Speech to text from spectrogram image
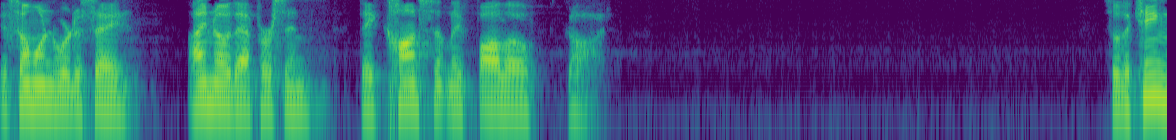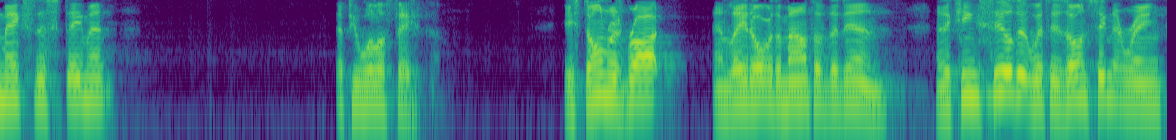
if someone were to say, I know that person, they constantly follow God? So the king makes this statement, if you will, of faith. A stone was brought and laid over the mouth of the den. And the king sealed it with his own signet ring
